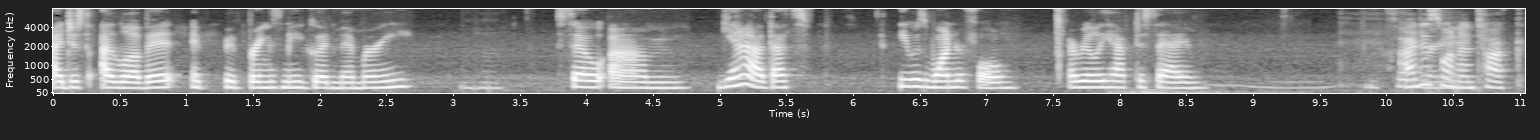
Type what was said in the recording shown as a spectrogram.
I just, I love it. It, it brings me good memory. Mm-hmm. So, um, yeah, that's, he was wonderful. I really have to say. So I just want to talk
